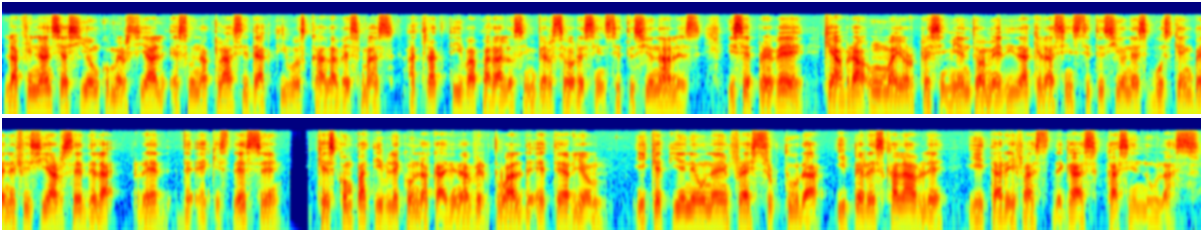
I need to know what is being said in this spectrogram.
La financiación comercial es una clase de activos cada vez más atractiva para los inversores institucionales y se prevé que habrá un mayor crecimiento a medida que las instituciones busquen beneficiarse de la red de XDC que es compatible con la cadena virtual de Ethereum y que tiene una infraestructura hiperescalable y tarifas de gas casi nulas.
